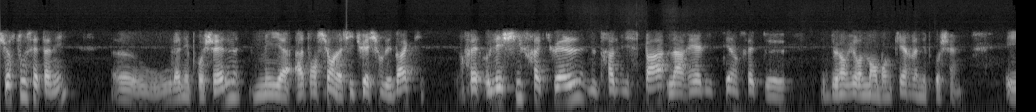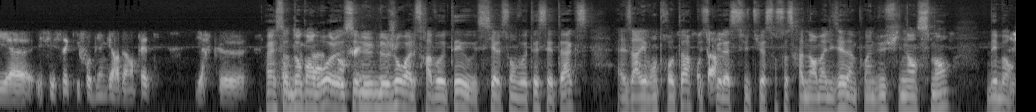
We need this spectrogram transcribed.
surtout cette année euh, ou l'année prochaine. Mais attention à la situation des bacs. En fait, les chiffres actuels ne traduisent pas la réalité en fait de, de l'environnement bancaire l'année prochaine. Et, euh, et c'est ça qu'il faut bien garder en tête. Dire que donc en gros, le, jour où elle sera votée, ou si elles sont votées, ces taxes, elles arriveront trop tard, puisque la situation se sera normalisée d'un point de vue financement des banques.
